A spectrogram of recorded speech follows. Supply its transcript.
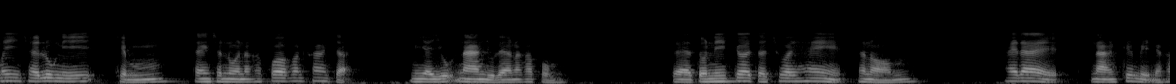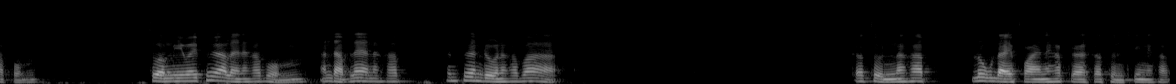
ไม่ใช้ลูกนี้เข็มแทงชนวนนะครับ ก็ค่อนข้างจะมีอายุนานอยู่แล้วนะครับผม แต่ตัวนี้ก็จะช่วยให้ถนอมให้ได้นานขึ้นอีกนะครับผม ส่วนมีไว้เพื่ออะไรนะครับผมอันดับแรกนะครับ เพื่อนๆดูนะครับว่า กระสุนนะครับ ลูกไดไฟนะครับกับกระสุนจริงนะครับ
